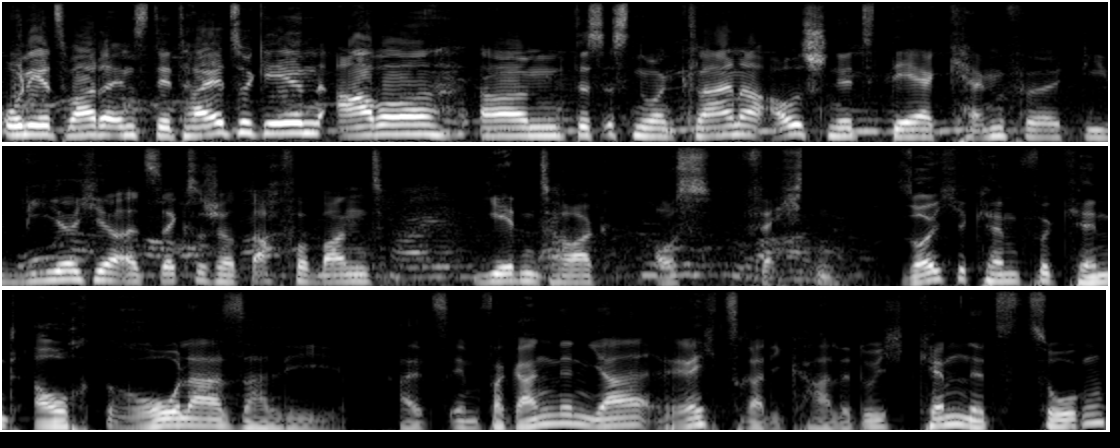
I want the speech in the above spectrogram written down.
ohne jetzt weiter ins Detail zu gehen, aber ähm, das ist nur ein kleiner Ausschnitt der Kämpfe, die wir hier als sächsischer Dachverband jeden Tag ausfechten. Solche Kämpfe kennt auch Rola Saleh. Als im vergangenen Jahr Rechtsradikale durch Chemnitz zogen,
